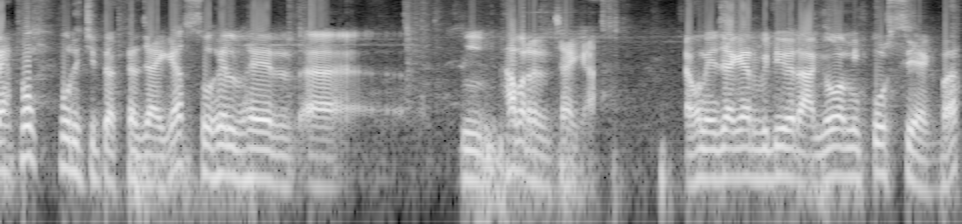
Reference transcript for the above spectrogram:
ব্যাপক পরিচিত একটা জায়গা, সোহেল ভাইয়ের খাবারের জায়গা। এখন এই জায়গার ভিডিও এর আগেও আমি করছি একবার।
